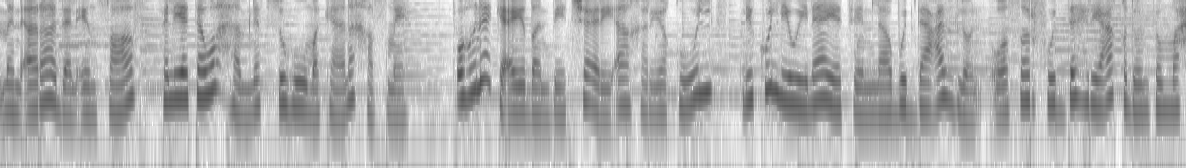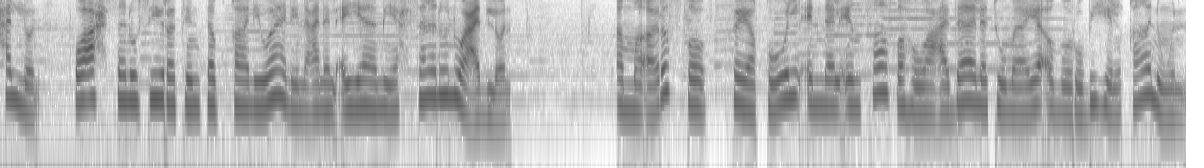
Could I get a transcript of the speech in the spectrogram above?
من أراد الإنصاف فليتوهم نفسه مكان خصمه. وهناك أيضا بيت شعري آخر يقول لكل ولاية لا بد عزل وصرف الدهر عقد ثم حل وأحسن سيرة تبقى لوال على الأيام إحسان وعدل. أما أرسطو فيقول إن الإنصاف هو عدالة ما يأمر به القانون.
